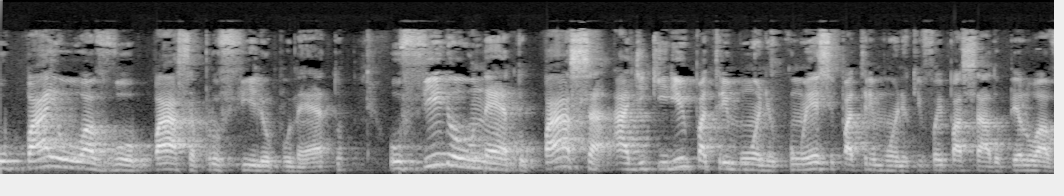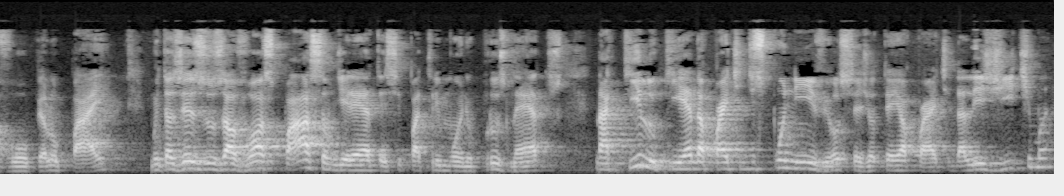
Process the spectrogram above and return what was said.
o pai ou o avô passa para o filho ou para o neto, o filho ou o neto passa a adquirir patrimônio com esse patrimônio que foi passado pelo avô, pelo pai. Muitas vezes os avós passam direto esse patrimônio para os netos, naquilo que é da parte disponível, ou seja, eu tenho a parte da legítima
